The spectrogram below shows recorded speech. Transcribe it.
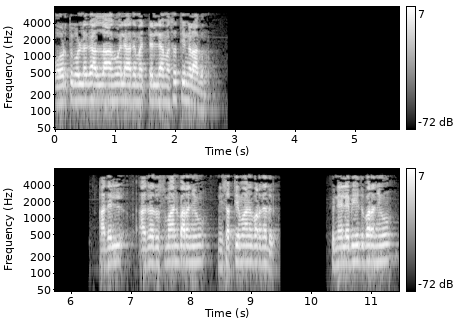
ഓർത്തുകൊള്ളുക അള്ളാഹു അല്ലാതെ മറ്റെല്ലാം അസത്യങ്ങളാകുന്നു. അതിൽ ഹസ്രത് ഉസ്മാൻ പറഞ്ഞു നീ സത്യമാണ് പറഞ്ഞത്. പിന്നെ ലബീദ് പറഞ്ഞു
